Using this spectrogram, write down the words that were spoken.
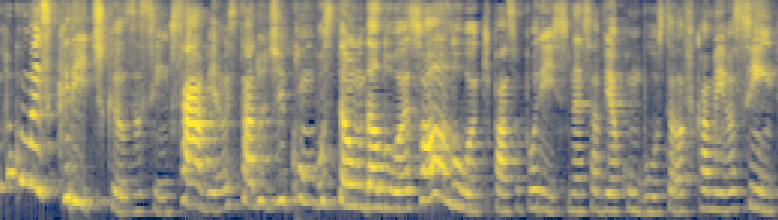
um pouco mais críticas, assim, sabe? É o estado de combustão da lua. É só a lua que passa por isso, nessa via combusta. Ela fica meio assim,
